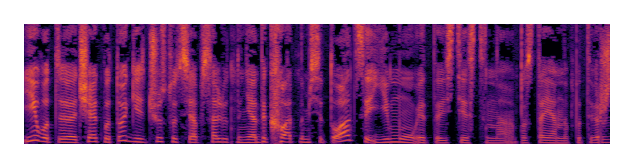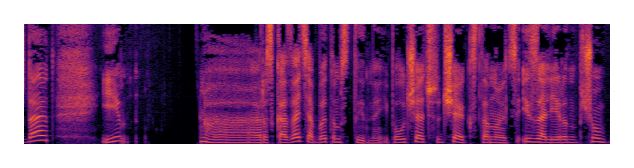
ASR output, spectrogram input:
И вот э, человек в итоге чувствует себя абсолютно неадекватным ситуации, ему это, естественно, постоянно подтверждают, и а, рассказать об этом стыдно. И получается, что человек становится изолирован. Почему,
